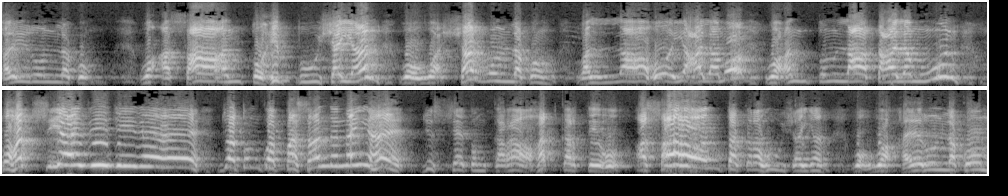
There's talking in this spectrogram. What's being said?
خیر لکم وہ آسان تو ہبو شیئن وہ ہوا شر لکم، واللہ یعلم وانتم لا تعلمون۔ بہت سی ایسی چیزیں ہیں جو تم کو پسند نہیں ہے جس سے تم کراہت کرتے ہو۔ آسان تک رہو شیئن وہ ہوا خیر لکم،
